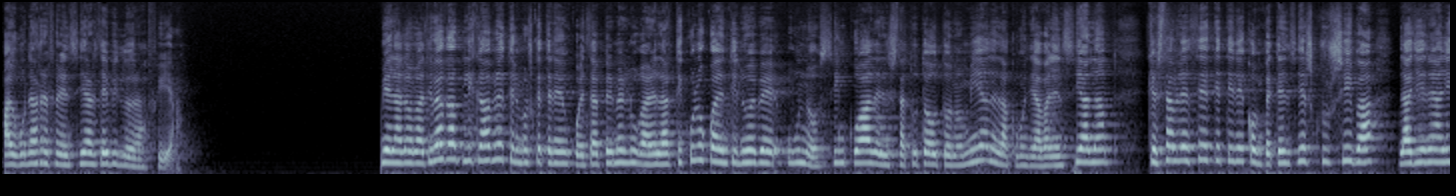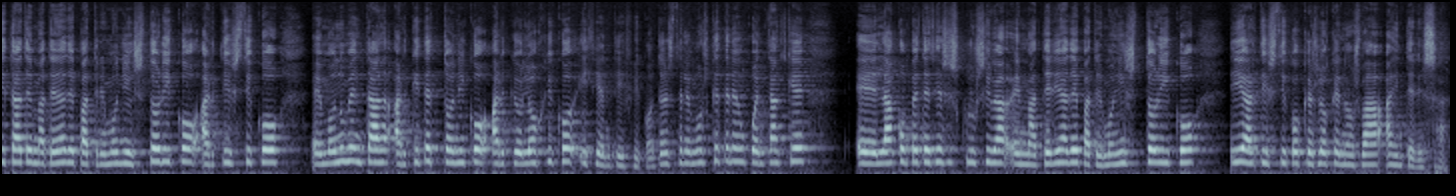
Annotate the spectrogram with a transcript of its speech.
algunas referencias de bibliografía. Bien, la normativa aplicable tenemos que tener en cuenta, en primer lugar, el artículo 49.1.5a del Estatuto de Autonomía de la Comunidad Valenciana, que establece que tiene competencia exclusiva la Generalitat en materia de patrimonio histórico, artístico, eh, monumental, arquitectónico, arqueológico y científico. Entonces tenemos que tener en cuenta que eh, la competencia es exclusiva en materia de patrimonio histórico y artístico, que es lo que nos va a interesar.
